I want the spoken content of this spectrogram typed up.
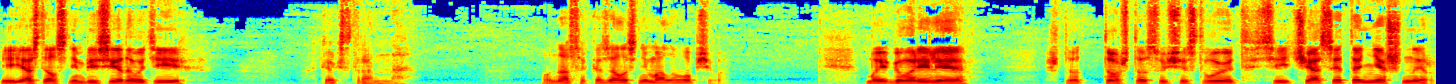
И я стал с ним беседовать, и... Как странно. У нас оказалось немало общего. Мы говорили, что то, что существует сейчас, это не шныр.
